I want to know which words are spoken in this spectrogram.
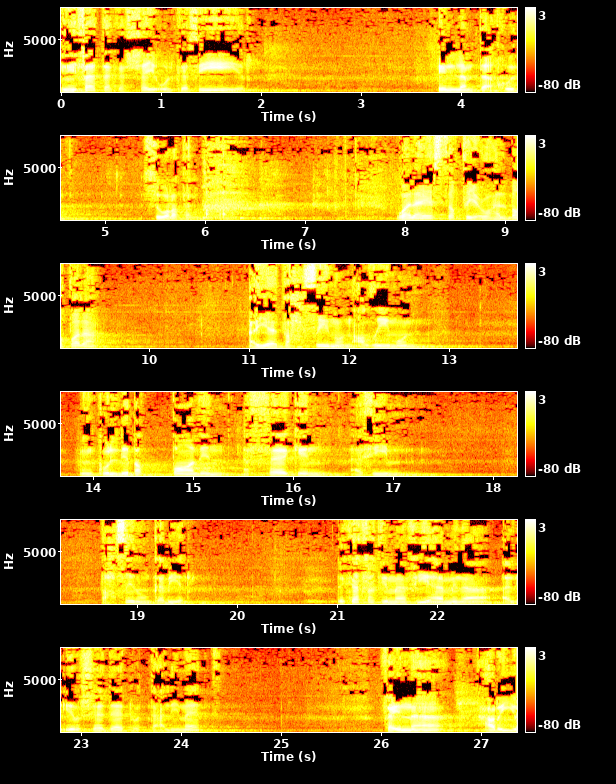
إن فاتك الشيء الكثير إن لم تأخذ. سورة البقرة. ولا يستطيعها البطلة أي تحصين عظيم من كل بطال أفاك أثيم. تحصين كبير. لكثرة ما فيها من الإرشادات والتعليمات فإنها حري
